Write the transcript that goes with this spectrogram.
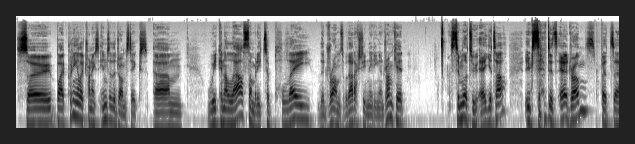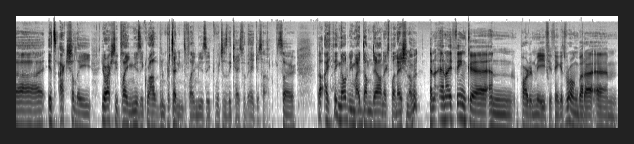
So by putting electronics into the drumsticks, um, we can allow somebody to play the drums without actually needing a drum kit similar to air guitar, except it's air drums, but uh, it's actually you're actually playing music rather than pretending to play music, which is the case with air guitar. So I think that would be my dumbed down explanation of it. And and I think, uh, and pardon me if you think it's wrong, but uh, um,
